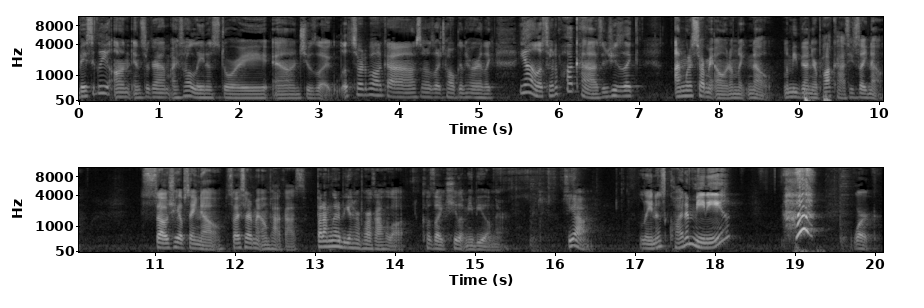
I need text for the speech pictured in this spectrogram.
basically on Instagram, I saw Lena's story and she was like, "Let's start a podcast." And I was like talking to her, like, "Yeah, let's start a podcast." And she's like, "I'm gonna start my own." I'm like, "No, let me be on your podcast." She's like, "No." So she kept saying no. So I started my own podcast, but I'm gonna be on her podcast a lot because like she let me be on there. So yeah, Lena's quite a meanie. Work.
